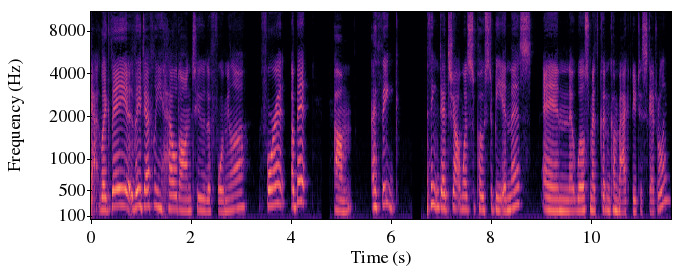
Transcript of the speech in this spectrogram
Yeah, like they they definitely held on to the formula for it a bit. Um I think I think Deadshot was supposed to be in this and Will Smith couldn't come back due to scheduling.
